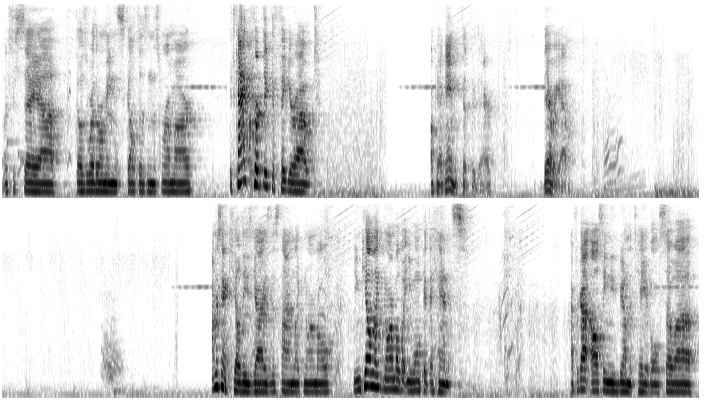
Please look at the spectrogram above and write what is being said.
Let's just say, uh... Those are where the remaining Skulltulas in this room are. It's kind of cryptic to figure out. Okay, I can't even fit through there. There we go. I'm just gonna kill these guys this time like normal. You can kill them like normal, but you won't get the hints. I forgot also you need to be on the table, so uh...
